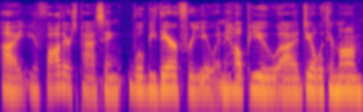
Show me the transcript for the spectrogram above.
uh, your father's passing will be there for you and help you, uh, deal with your mom.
